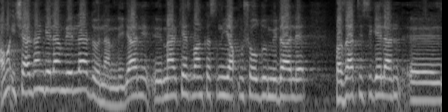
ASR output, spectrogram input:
Ama içeriden gelen veriler de önemli. Yani e, Merkez Bankası'nın yapmış olduğu müdahale, pazartesi gelen e,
